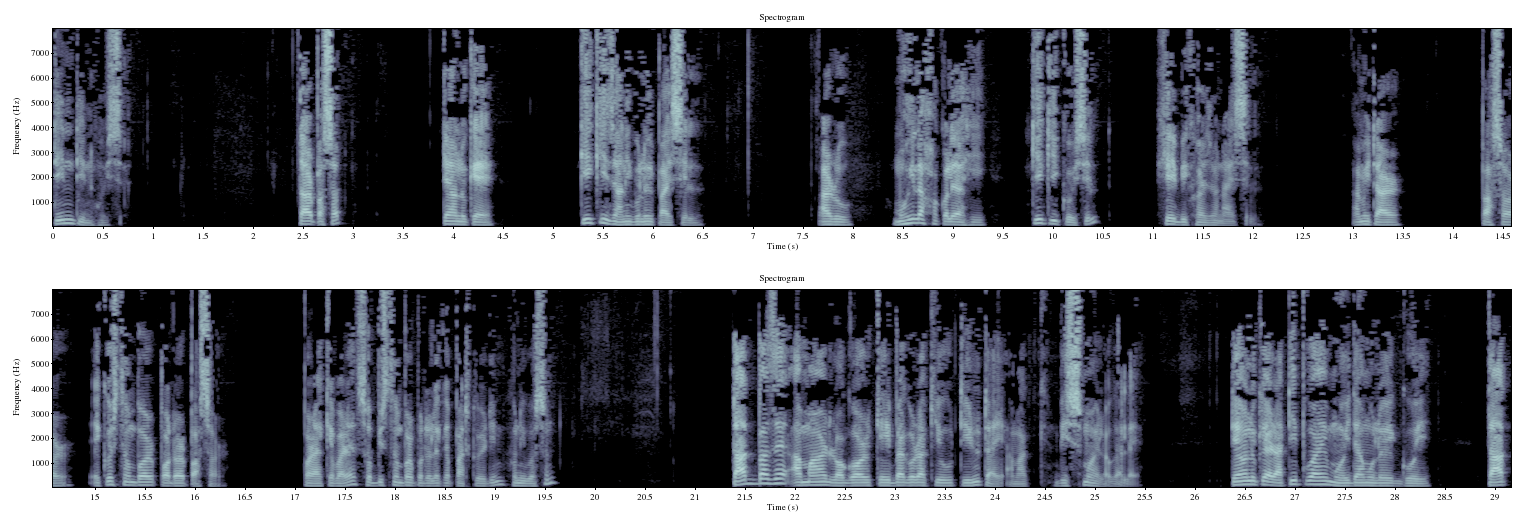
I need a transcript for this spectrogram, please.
তিনিদিন হৈছে। তাৰ পাছত তেওঁলোকে কি কি জানিবলৈ পাইছিল আৰু মহিলাসকলে আহি কি কি কৈছিল সেই বিষয়ে জনাইছিল। আমি তাৰ পাছৰ একৈশ নম্বৰ পদৰ পাছৰ পৰা একেবাৰে চৌবিছ নম্বৰ পদলৈকে পাঠ কৰি দিম। শুনিবচোন। তাত বাজে আমাৰ লগৰ কেইবাগৰাকীও তিৰোতাই আমাক বিস্ময় লগালে। তেওঁলোকে ৰাতিপুৱাই মৈদামলৈ গৈ তাত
